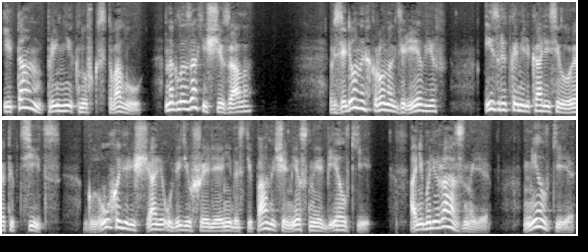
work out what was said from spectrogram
и там, приникнув к стволу, на глазах исчезало. В зеленых кронах деревьев изредка мелькали силуэты птиц, глухо верещали увидевшие Леонида Степановича местные белки. Они были разные, мелкие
